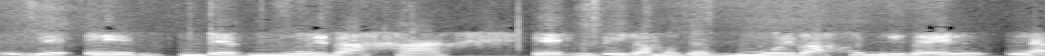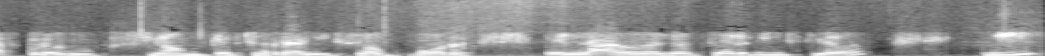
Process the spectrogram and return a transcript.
de, eh, muy baja, eh, digamos, de muy bajo nivel la producción que se realizó por el lado de los servicios y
